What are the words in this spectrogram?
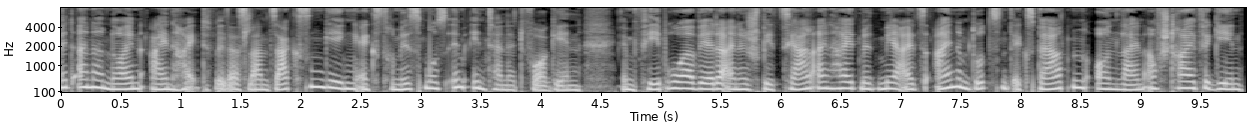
Mit einer neuen Einheit will das Land Sachsen gegen Extremismus im Internet vorgehen. Im Februar werde eine Spezialeinheit mit mehr als einem Dutzend Experten online auf Streife gehen,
